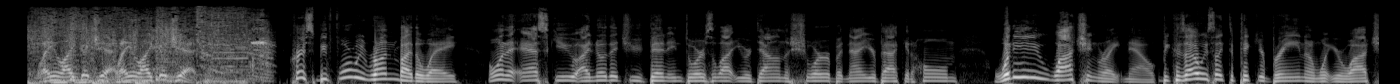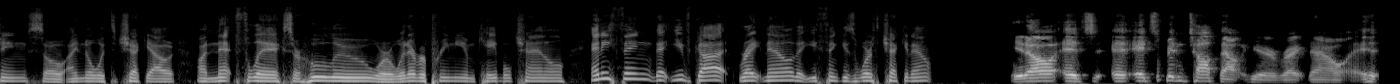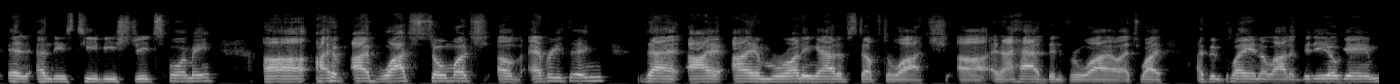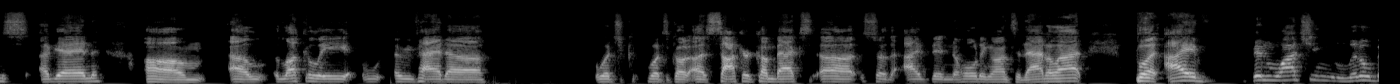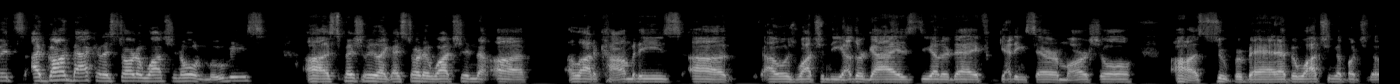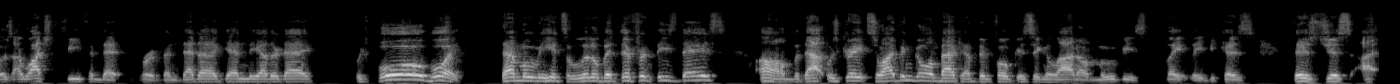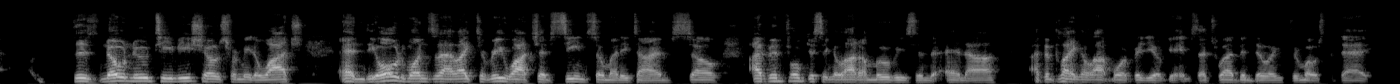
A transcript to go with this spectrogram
Play like a Jet. Play like a Jet. Chris, before we run, by the way, I want to ask you. I know that you've been indoors a lot. You were down on the shore, but now you're back at home. What are you watching right now? Because I always like to pick your brain on what you're watching, so I know what to check out on Netflix or Hulu or whatever premium cable channel. Anything that you've got right now that you think is worth checking out? You know, it's it's been tough out here right now, and, and these TV streets for me. Uh, I've I've watched so much of everything that I I am running out of stuff to watch, uh, and I have been for a while. That's why I've been playing a lot of video games again. Um, uh, luckily, we've had uh, what's what's called uh, soccer comebacks, uh, so that I've been holding on to that a lot. But I've been watching little bits. I've gone back and I started watching old movies uh, especially like I started watching uh, a lot of comedies. Uh, I was watching The Other Guys the other day, Forgetting Sarah Marshall, uh, Super Bad. I've been watching a bunch of those. I watched V for Vendetta again the other day, which, oh boy, that movie hits a little bit different these days. Um, but that was great. So I've been going back. I've been focusing a lot on movies lately because there's just I, there's no new TV shows for me to watch and the old ones that I like to rewatch I've seen so many times. So I've been focusing a lot on movies and and uh, I've been playing a lot more video games. That's what I've been doing through most of the day.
